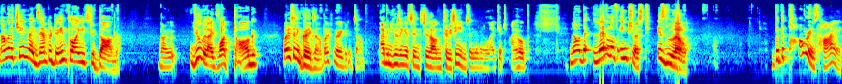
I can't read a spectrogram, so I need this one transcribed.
Now I'm going to change my example to employees to dog. Now you, you'll be like, what dog? But it's a good example. It's a very good example. I've been using it since 2013, so you're going to like it, I hope. Now the level of interest is low but the power is high.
